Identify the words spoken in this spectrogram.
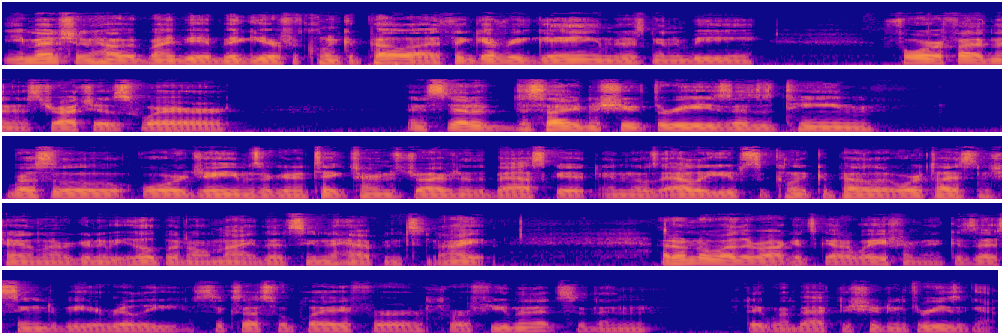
you mentioned how it might be a big year for Clint Capela. I think every game there's going to be four or five minute stretches where instead of deciding to shoot threes as a team, Russell or James are going to take turns driving to the basket, and those alley oops to Clint Capela or Tyson Chandler are going to be open all night. That seemed to happen tonight. I don't know why the Rockets got away from it because that seemed to be a really successful play for, for a few minutes, and then they went back to shooting threes again.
